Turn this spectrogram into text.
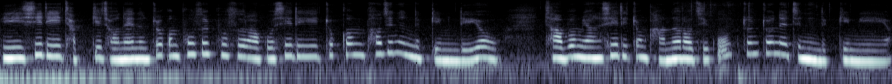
이 실이 잡기 전에는 조금 포슬포슬하고 실이 조금 퍼지는 느낌인데요. 잡으면 실이 좀 가늘어지고 쫀쫀해지는 느낌이에요.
